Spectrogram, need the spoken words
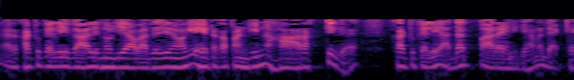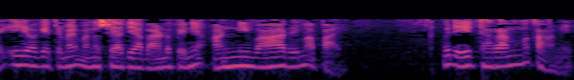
අර කටුකැලිය ගාලේ නොලියා වද දෙනවා වගේ හෙට කපන් දින්න හාරක් ටික කටුකැලිය අදත් පාරයින් ගියාම දැක්කා. ඒ වගේ තමයි මිනිස්සයා දිහා බලනකොට පෙන්නේ අනිවාර්යයෙන්ම අපායයි. මොකද ඒ තරම්ම කාමේ.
